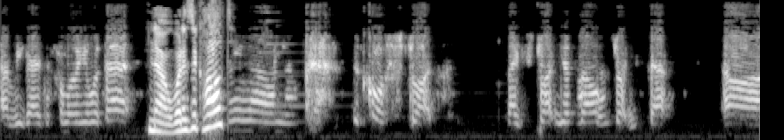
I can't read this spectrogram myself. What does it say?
Have you guys familiar with that? No. What is it called? Um, it's called Strut. Like strut yourself, strut your step. Uh,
